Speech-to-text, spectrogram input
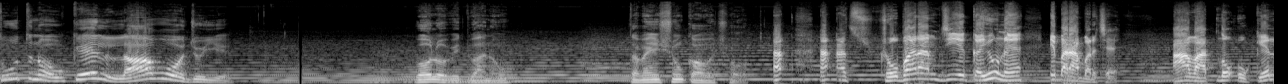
તૂતનો ઉકેલ લાવવો જોઈએ. બોલો વિદ્વાનો તમે શું કહો છો? શોભારામજીએ કહ્યું ને એ બરાબર છે. આ વાતનો ઉકેલ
